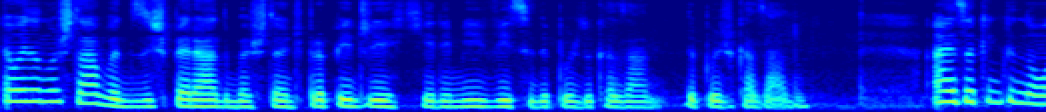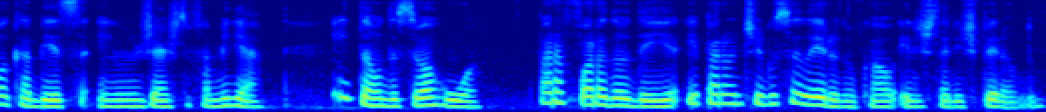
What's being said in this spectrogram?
Eu ainda não estava desesperado bastante para pedir que ele me visse depois, do casado, depois de casado. Isaac inclinou a cabeça em um gesto familiar. Então desceu a rua, para fora da aldeia e para o antigo celeiro no qual ele estaria esperando.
